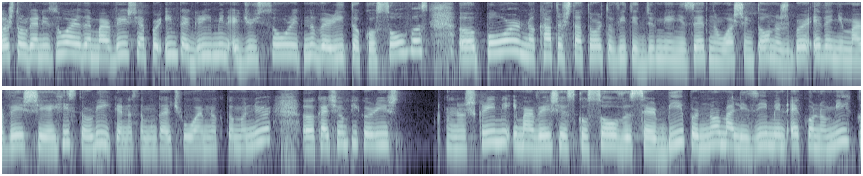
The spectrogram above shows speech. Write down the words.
Është organizuar edhe marrëveshja për integrimin e gjyqësorit në veri të Kosovës, por në katër shtator të vitit dy mijë e njëzet në Uashington është bërë edhe një marrëveshje historike, nëse mund ta quajmë në këtë mënyrë, ka qenë pikërisht nënshkrimi i marrëveshjes Kosovë-Serbi për normalizimin ekonomik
